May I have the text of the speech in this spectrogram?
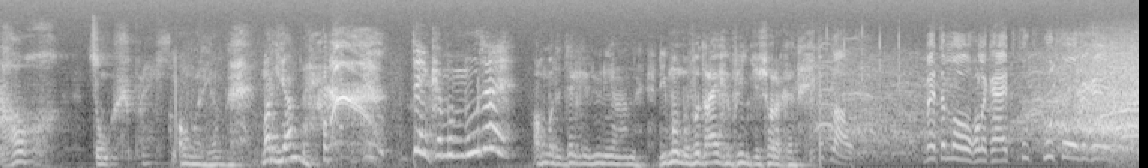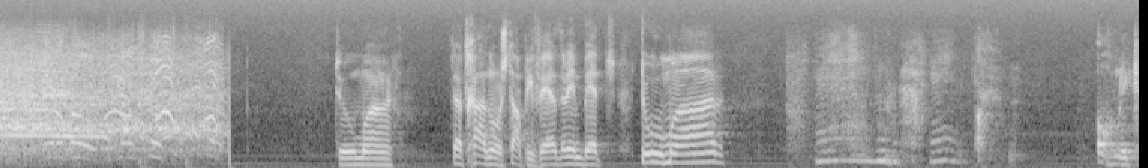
auch zum Sprechen. Oh, Marianne. Marianne. Denk aan mijn moeder. Oh, maar dat denk ik nu niet aan. Die moet me voor haar eigen vriendjes zorgen. Blauw. Met de mogelijkheid. Goed, goed voorgegeven. En een goal van Jan Smit. Doe maar. Dat gaat nog een stapje verder in bed. Doe maar. Ogenblik.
